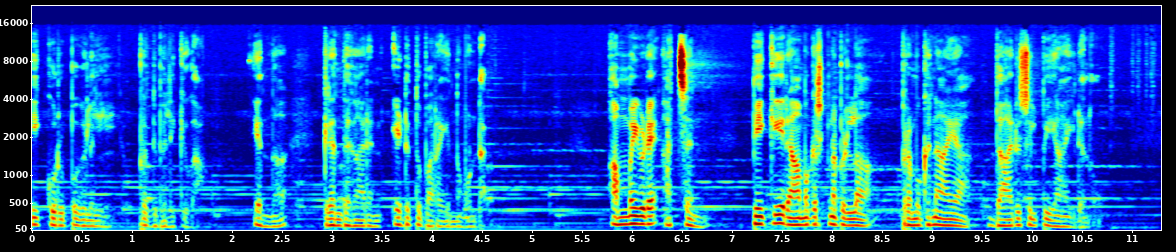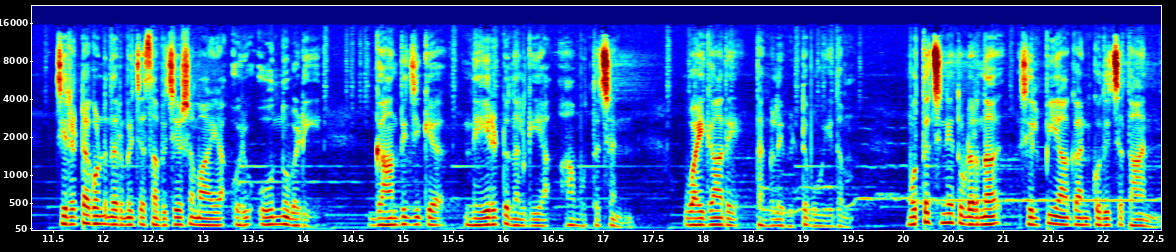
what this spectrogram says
ഈ കുറിപ്പുകളിൽ പ്രതിഫലിക്കുക എന്ന് ഗ്രന്ഥകാരൻ എടുത്തു പറയുന്നുമുണ്ട്. അമ്മയുടെ അച്ഛൻ പി കെ രാമകൃഷ്ണപിള്ള പ്രമുഖനായ ദാരുശില്പിയായിരുന്നു. ചിരട്ട കൊണ്ട് നിർമ്മിച്ച സവിശേഷമായ ഒരു ഊന്നുവടി ഗാന്ധിജിക്ക് നേരിട്ടു നൽകിയ ആ മുത്തച്ഛൻ വൈകാതെ തങ്ങളെ വിട്ടുപോയതും മുത്തച്ഛനെ തുടർന്ന് ശില്പിയാകാൻ കൊതിച്ച താൻ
